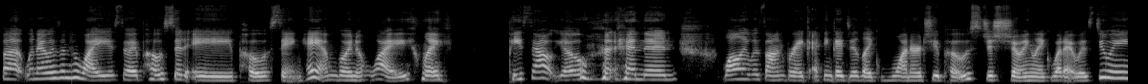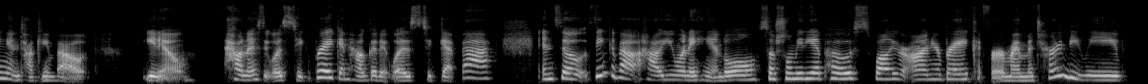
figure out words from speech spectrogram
But when I was in Hawaii, so I posted a post saying, Hey, I'm going to Hawaii. Like, peace out, yo. and then while I was on break, I think I did like one or two posts just showing like what I was doing and talking about, you know, how nice it was to take a break and how good it was to get back. And so think about how you want to handle social media posts while you're on your break. For my maternity leave,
